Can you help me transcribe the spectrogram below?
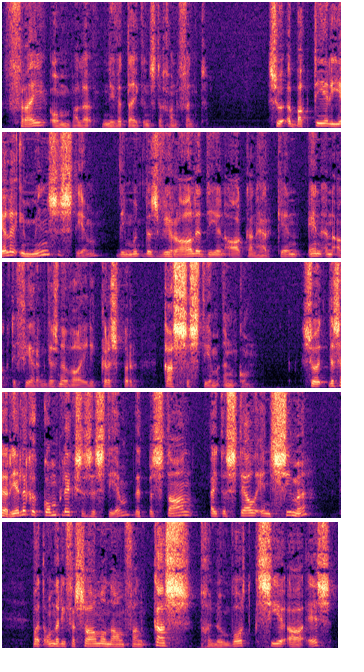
vry om hulle nuwe teikens te gaan vind. So 'n bakterieële immuunstelsel die moet dus virale DNA kan herken en in aktivering. Dis nou waar hierdie CRISPR-Cas-stelsel inkom. So dis 'n redelike komplekse stelsel. Dit bestaan uit 'n stel ensieme wat onder die versamelnaam van Cas genoem word, CAS.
